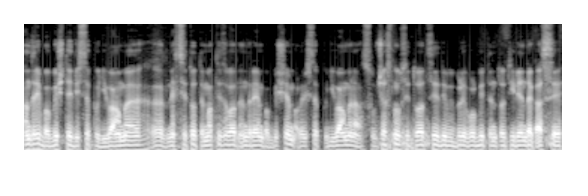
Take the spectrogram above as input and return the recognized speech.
Andrej Babiš, teď když se podíváme, eh, nechci to tematizovat Andrejem Babišem, ale když se podíváme na současnou situaci, kdyby byly volby tento týden, tak asi,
